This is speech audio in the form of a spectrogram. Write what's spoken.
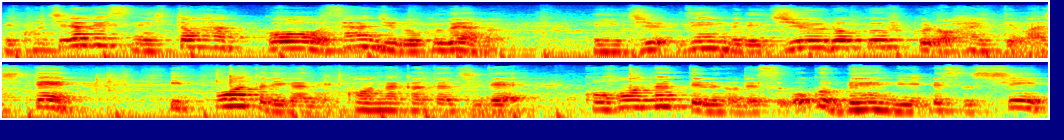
でこちらですね1箱 36g、えー、全部で16袋入ってまして1本あたりがねこんな形で5本になっているのですごく便利ですし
